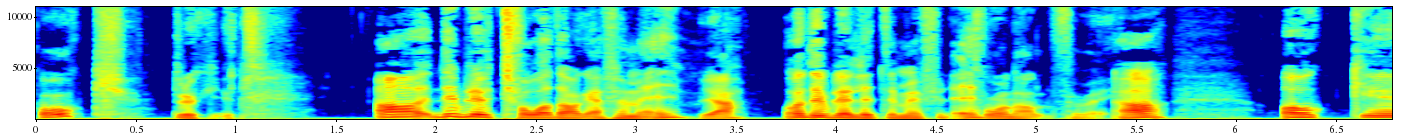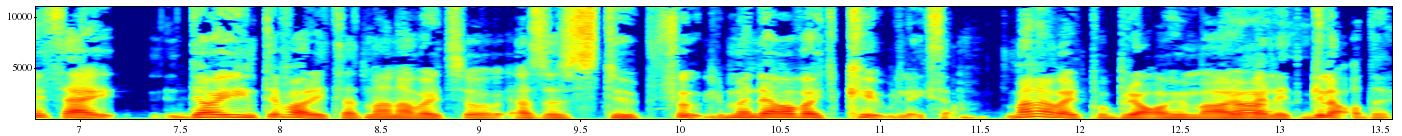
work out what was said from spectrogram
och druckit. Ja, det blev två dagar för mig Ja, och det blev lite mer för dig. två och en halv för mig. Ja. Och eh, så här, det har ju inte varit så att man har varit så, alltså stupfull, men det har varit kul liksom. Man har varit på bra humör och Ja. väldigt glad.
